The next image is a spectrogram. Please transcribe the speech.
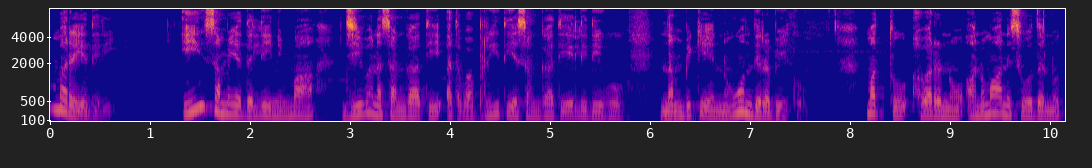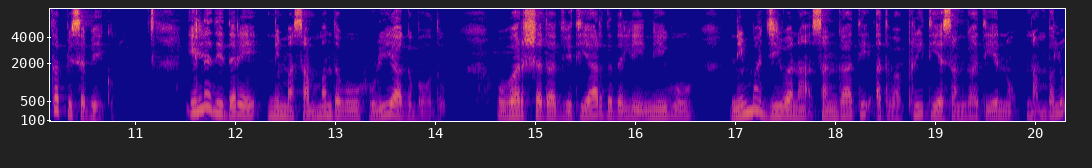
ಮರೆಯದಿರಿ. ಈ ಸಮಯದಲ್ಲಿ ನಿಮ್ಮ ಜೀವನ ಸಂಗಾತಿ ಅಥವಾ ಪ್ರೀತಿಯ ಸಂಗಾತಿಯಲ್ಲಿ ನೀವು ನಂಬಿಕೆಯನ್ನು ಹೊಂದಿರಬೇಕು ಮತ್ತು ಅವರನ್ನು ಅನುಮಾನಿಸುವುದನ್ನು ತಪ್ಪಿಸಬೇಕು. ಇಲ್ಲದಿದ್ದರೆ ನಿಮ್ಮ ಸಂಬಂಧವು ಹುಳಿಯಾಗಬಹುದು. ವರ್ಷದ ದ್ವಿತೀಯಾರ್ಧದಲ್ಲಿ ನೀವು ನಿಮ್ಮ ಜೀವನ ಸಂಗಾತಿ ಅಥವಾ ಪ್ರೀತಿಯ ಸಂಗಾತಿಯನ್ನು ನಂಬಲು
